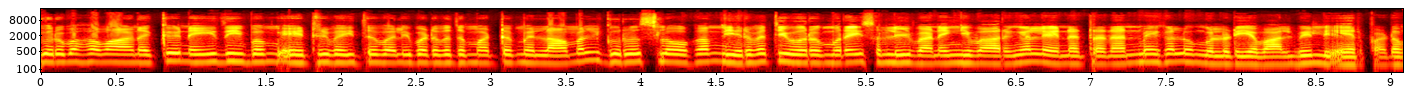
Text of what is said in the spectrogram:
குரு பகவானுக்கு நெய் தீபம் ஏற்றி வைத்து வழிபடுவது மட்டுமில்லாமல் குரு ஸ்லோகம் இருபத்தி ஒரு முறை சொல்லி வணங்கி வாருங்கள். எண்ணற்ற நன்மைகள் உங்களுடைய வாழ்வில் ஏற்படும்.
